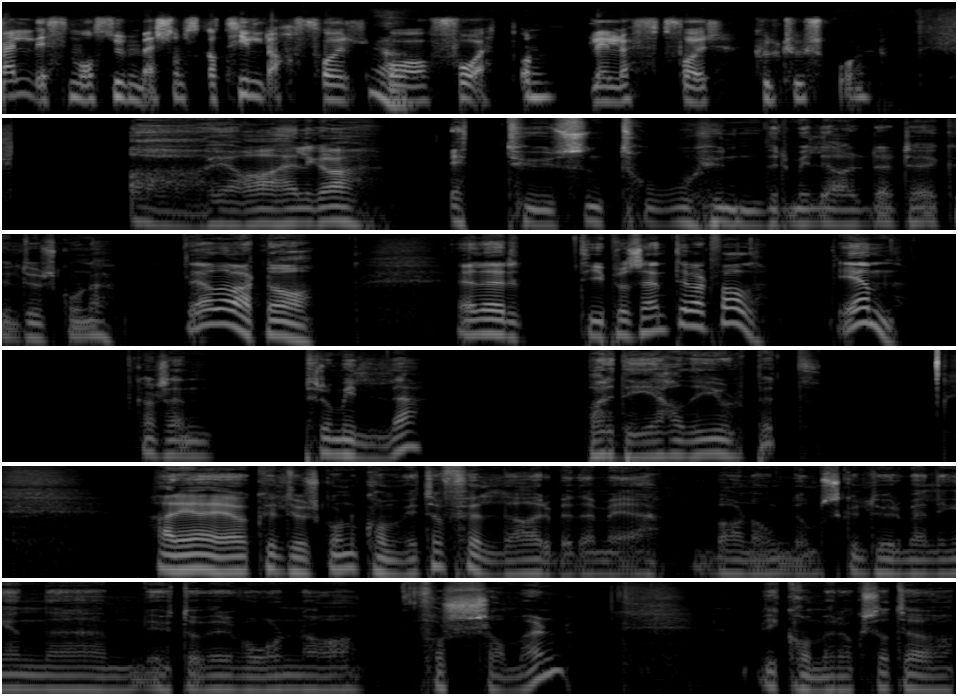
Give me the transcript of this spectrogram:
veldig små summer som skal til da, for ja. å få et ordentlig løft for kulturskolen. Åh, ja, Helga. 1200 milliarder til kulturskolene. Det hadde vært noe. Eller 10% i hvert fall. Én. Kanskje en promille. Bare det hadde hjulpet. Her i Eia kulturskolen kommer vi til å følge arbeidet med barne- og ungdomskulturmeldingen uh, utover våren og forsommeren. Vi kommer også til å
